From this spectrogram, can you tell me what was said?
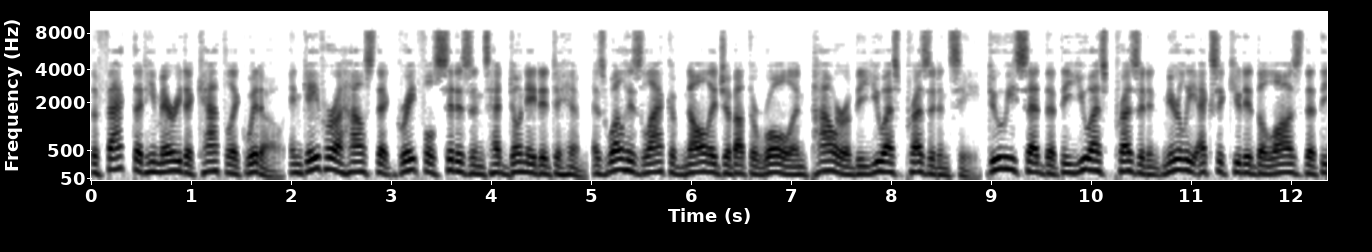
the fact that he married a Catholic widow and gave her a house that grateful citizens had donated to him as well as his lack of knowledge about the role and power of the U.S. presidency Dewey said that the U.S. president merely executed the laws that the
